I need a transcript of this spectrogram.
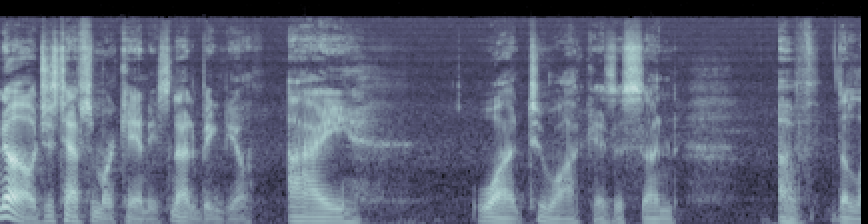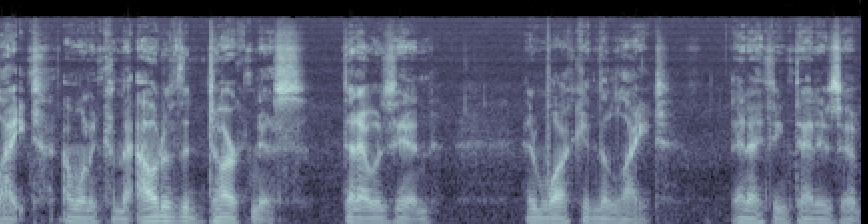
No, just have some more candy. It's not a big deal. I want to walk as a son of the light. I want to come out of the darkness that I was in and walk in the light. And I think that is a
